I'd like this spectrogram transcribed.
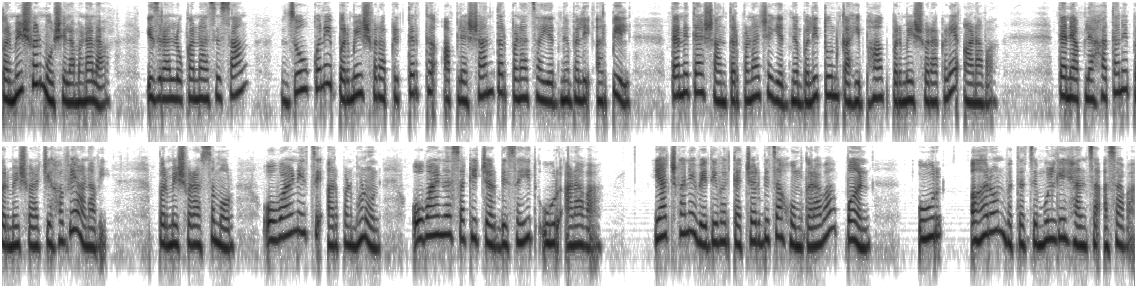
परमेश्वर मोशेला म्हणाला इस्रायल लोकांना असे सांग जो कोणी परमेश्वराप्रित्यर्थ आपल्या शांतरपणाचा यज्ञबली अर्पील त्याने त्या शांतरपणाच्या यज्ञबलीतून काही भाग परमेश्वराकडे आणावा. त्याने आपल्या हाताने परमेश्वराची हवी आणावी. परमेश्वरासमोर ओवाळणीचे अर्पण म्हणून ओवाळण्यासाठी चरबीसहित ऊर आणावा. याचकाने वेदीवर त्या चरबीचा होम करावा पण ऊर अहरोन व त्याचे मुलगे ह्यांचा असावा.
